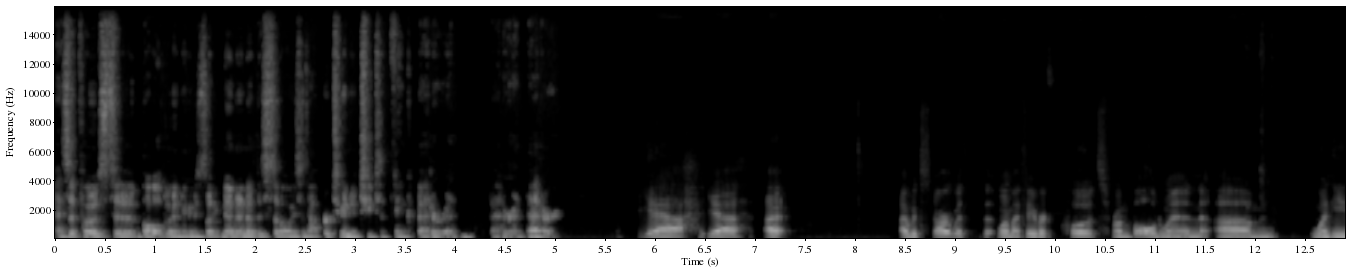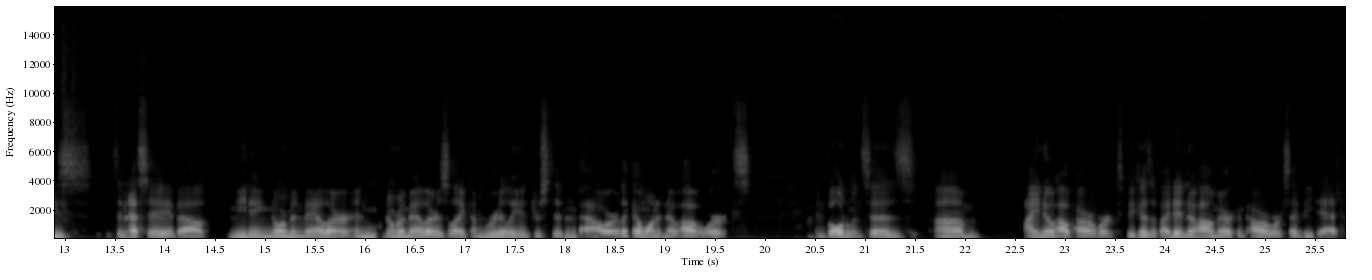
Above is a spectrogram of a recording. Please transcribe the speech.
as opposed to Baldwin, who's like, no, no, no, this is always an opportunity to think better and better and better. Yeah, yeah. I I would start with one of my favorite quotes from Baldwin. Um, when he's it's an essay about meeting Norman Mailer, and Norman Mailer is like, I'm really interested in power. Like, I want to know how it works. And Baldwin says, um, I know how power works because if I didn't know how American power works, I'd be dead.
